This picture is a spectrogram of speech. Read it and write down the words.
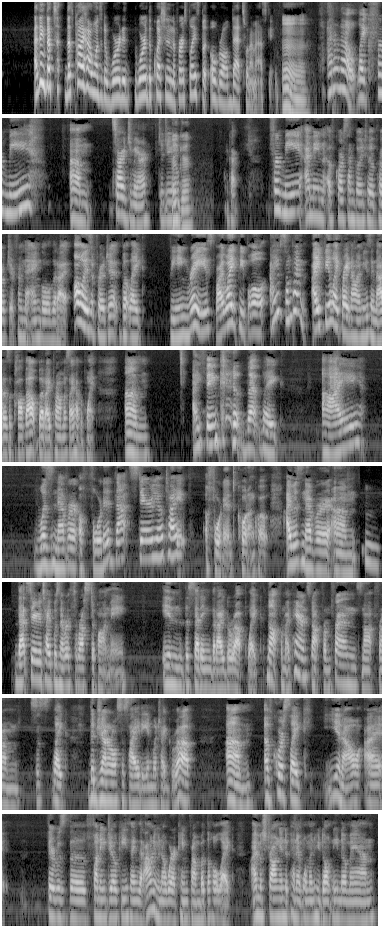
i think that's that's probably how i wanted to word it, word the question in the first place but overall that's what i'm asking Mm. I don't know. Like for me, um, sorry, Jameer. Did you? Ain't good. Okay. For me, I mean, of course, I'm going to approach it from the angle that I always approach it, but like being raised by white people, I have sometimes, I feel like right now I'm using that as a cop out, but I promise I have a point. Um, I think that like I was never afforded that stereotype, afforded, quote unquote. I was never, um, Mm. that stereotype was never thrust upon me in the setting that I grew up. Like, not from my parents, not from friends, not from like the general society in which I grew up. Um, of course, like you know, I there was the funny, jokey thing that I don't even know where it came from, but the whole like I'm a strong, independent woman who don't need no man,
